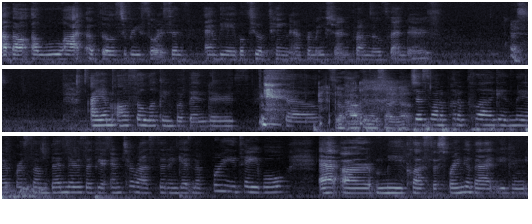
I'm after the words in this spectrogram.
about a lot of those resources and be able to obtain information from those vendors. Nice. I am also looking for vendors, so. So how can they sign up? Just want to put a plug in there for some vendors if you're interested in getting a free table at our Meade Cluster Spring event. You can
